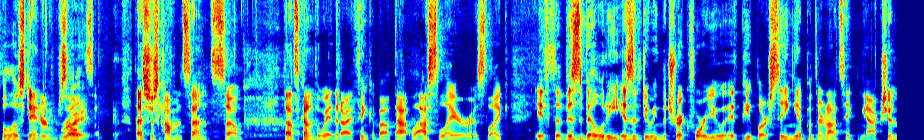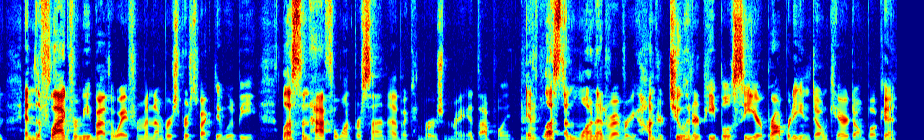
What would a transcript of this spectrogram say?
below standard results. Right. That's just common sense. So that's kind of the way that I think about that last layer is like if the visibility isn't doing the trick for you, if people are seeing it but they're not taking action. And the flag for me, by the way, from a numbers perspective, would be less than half of 1% of a conversion rate at that point. Mm-hmm. If less than one out of every 100, 200 people see your property and don't care, don't book it,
